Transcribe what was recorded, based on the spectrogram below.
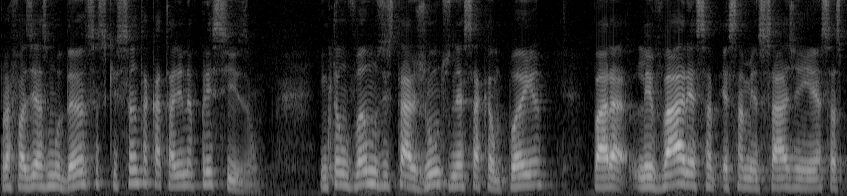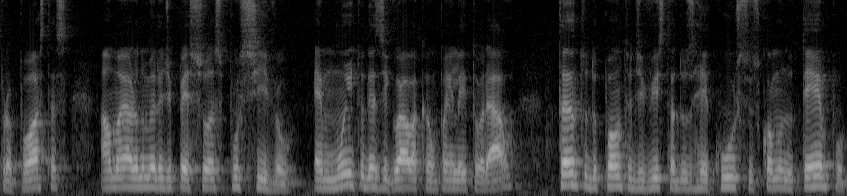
para fazer as mudanças que Santa Catarina precisam. Então vamos estar juntos nessa campanha para levar essa, essa mensagem e essas propostas ao maior número de pessoas possível. É muito desigual a campanha eleitoral, tanto do ponto de vista dos recursos como no tempo,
